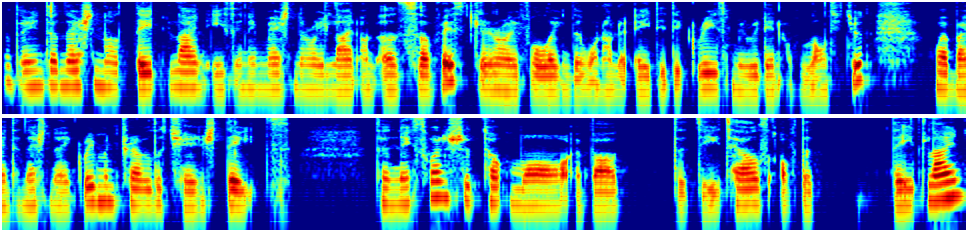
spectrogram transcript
The international dateline is an imaginary line on Earth's surface, generally following the 180 degrees meridian of longitude, whereby international agreement travelers change dates. The next one should talk more about the details of the dateline,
